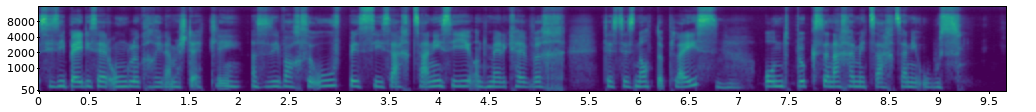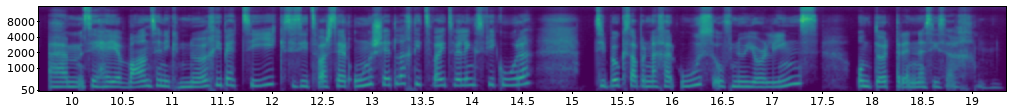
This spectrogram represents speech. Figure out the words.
sie sind beide sehr unglücklich in diesem Städtchen. Also sie wachsen auf, bis sie 16 sind und merken einfach, das ist not the place. Mhm. Und büchsen nachher mit 16 aus. Ähm, sie haben eine wahnsinnig nahe Beziehung. Sie sind zwar sehr unterschiedlich, die zwei Zwillingsfiguren. Sie büchsen aber nachher aus auf New Orleans und dort trennen sie sich. Mhm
